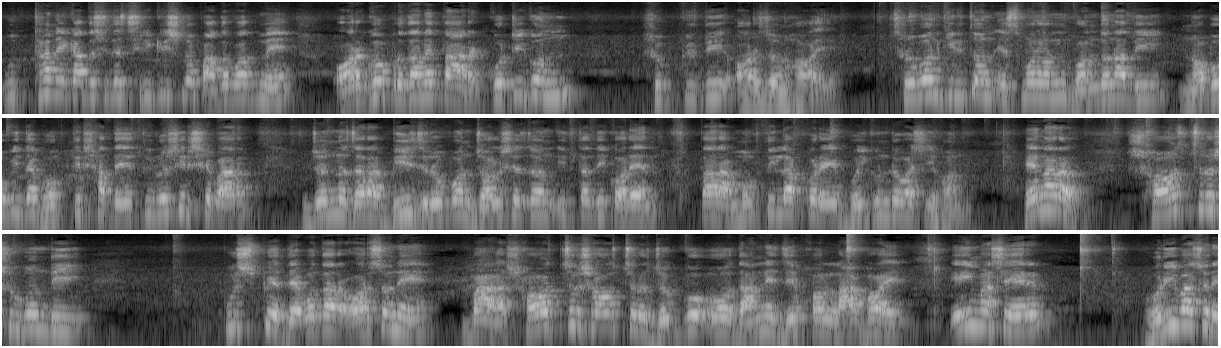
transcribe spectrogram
উত্থান একাদশীতে শ্রীকৃষ্ণ পাদপদ্মে অর্ঘ্য প্রদানে তার কোটিগুণ স্বীকৃতি অর্জন হয়। শ্রবণ, কীর্তন, স্মরণ, বন্দনাদি, নববিধা ভক্তির সাথে তুলসীর সেবার জন্য যারা বীজ রোপণ, জলসেচন ইত্যাদি করেন, তারা মুক্তি লাভ করে বৈকুণ্ঠবাসী হন। হে নারদ, সহস্র সুগন্ধি পুষ্পে দেবতার অর্চনে বা সহস্র সহস্র যজ্ঞ ও দানে যে ফল লাভ হয়, এই মাসের হরিবাসরে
